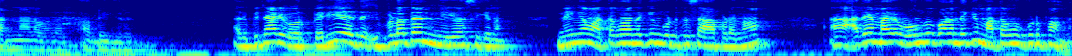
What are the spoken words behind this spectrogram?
தன்னால் வளரும் அப்படிங்கிறது. அது பின்னாடி ஒரு பெரிய இது. இவ்வளோ தான் நீங்கள் யோசிக்கணும். நீங்கள் மற்ற குழந்தைக்கும் கொடுத்து சாப்பிடணும். அதே மாதிரி உங்கள் குழந்தைக்கும் மற்றவங்க கொடுப்பாங்க.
